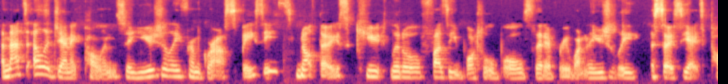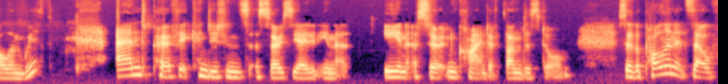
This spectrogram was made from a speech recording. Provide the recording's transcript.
and that's allergenic pollen. So usually from grass species, not those cute little fuzzy wattle balls that everyone usually associates pollen with, and perfect conditions associated in it in a certain kind of thunderstorm. So the pollen itself,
